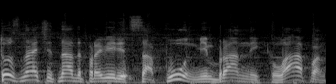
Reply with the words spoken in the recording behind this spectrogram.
то значит надо проверить сапун, мембранный клапан,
